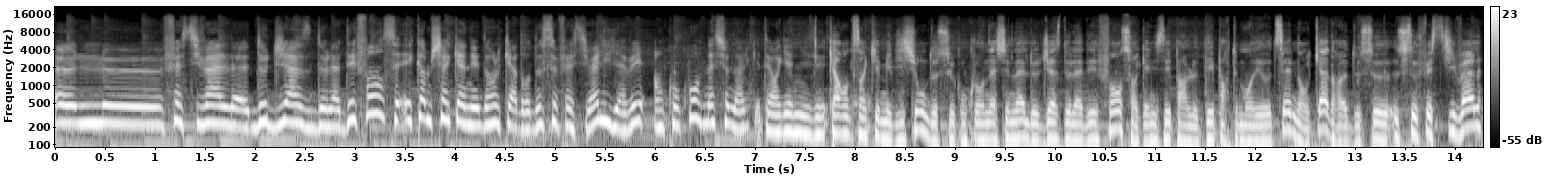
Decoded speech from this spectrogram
euh, le festival de jazz de la Défense et comme chaque année dans le cadre de ce festival il y avait un concours national qui était organisé. 45e édition de ce concours national de jazz de la Défense organisé par le département des Hauts-de-Seine dans le cadre de ce, festival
